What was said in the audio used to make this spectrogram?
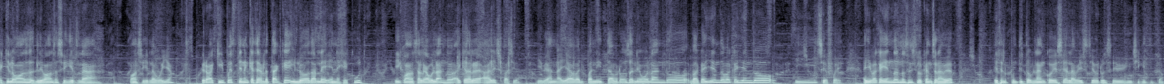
aquí lo vamos, le vamos a seguir la. Vamos a seguir la huella. Pero aquí pues tienen que hacer el ataque y luego darle en ejecute. Y cuando salga volando hay que darle al espacio. Y vean, allá va el panita, bro. Salió volando. Va cayendo, va cayendo. Y se fue. Ahí va cayendo, no sé si lo alcanzan a ver. Es el puntito blanco ese a la bestia, bro. Se ve bien chiquitito.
